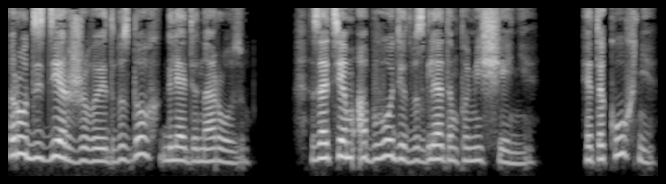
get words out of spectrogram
Рут сдерживает вздох, глядя на Розу. Затем обводит взглядом помещение. Это кухня,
